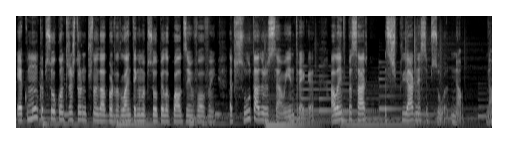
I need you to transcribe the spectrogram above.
é comum que a pessoa com transtorno de personalidade borderline tenha uma pessoa pela qual desenvolvem absoluta adoração e entrega, além de passar a se espelhar nessa pessoa. Não, não.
